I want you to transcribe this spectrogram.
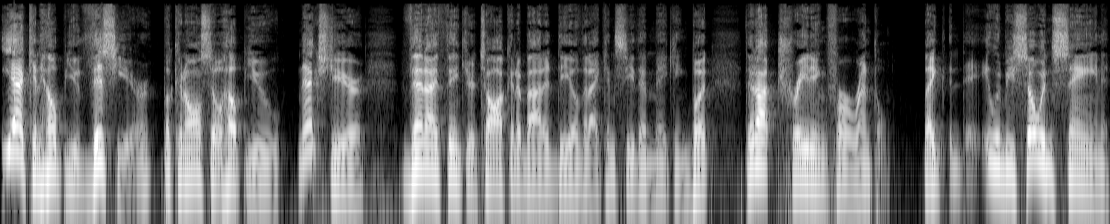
yeah, can help you this year, but can also help you next year, then I think you're talking about a deal that I can see them making. But they're not trading for a rental. Like, it would be so insane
